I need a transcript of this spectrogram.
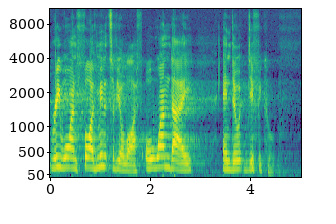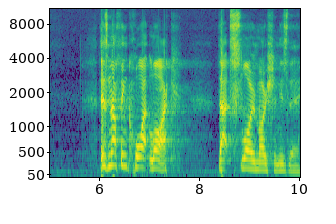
rewind five minutes of your life or one day and do it difficult. There's nothing quite like that slow motion, is there?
